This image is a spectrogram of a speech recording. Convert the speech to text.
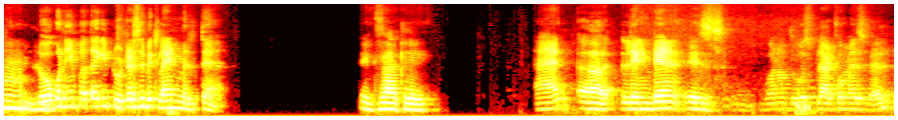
Mhm. लोगों को नहीं पता कि ट्विटर से भी क्लाइंट मिलते हैं exactly. And LinkedIn is one of those platform as well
